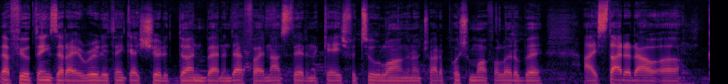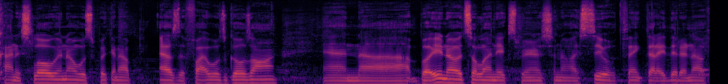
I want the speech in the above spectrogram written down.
a few things that I really think I should have done better in that fight, not stayed in the cage for too long, and you know, try to push him off a little bit. I started out uh, kind of slow, you know, was picking up as the fight was goes on and uh, but you know, it's a learning experience. You know, I still think that I did enough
